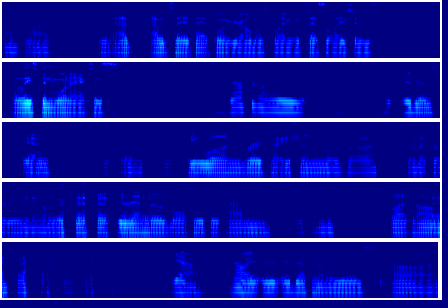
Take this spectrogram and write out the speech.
complex. Yeah, I, I would say at that point you're almost playing with tessellations, at least in one axis. Definitely it is. Yeah. is. It's a, a P1 rotation of uh, symmetry, you know. if- if you're into wallpaper patterns, which I am. But um Yeah, no, it, it, it definitely is. Uh,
